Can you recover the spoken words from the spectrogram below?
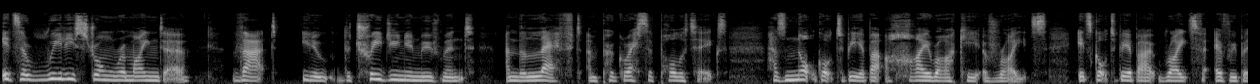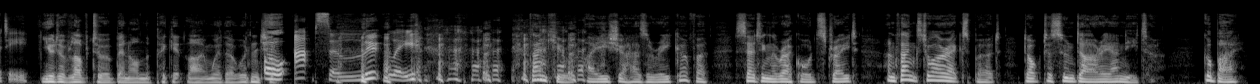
it's a really strong reminder that, you know, the trade union movement and the left and progressive politics has not got to be about a hierarchy of rights. It's got to be about rights for everybody. You'd have loved to have been on the picket line with her, wouldn't you? Oh, absolutely. Thank you, Ayesha Hazarika, for setting the record straight, and thanks to our expert, Dr. Sundari Anitha. Goodbye.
